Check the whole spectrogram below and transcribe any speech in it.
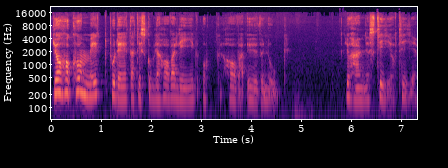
Jag har kommit på det att de skola hava liv och hava övernog. Johannes 10 och 10.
